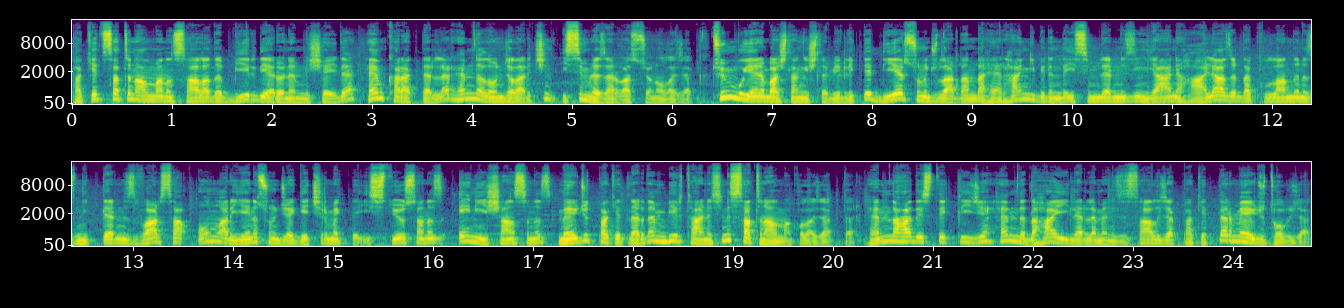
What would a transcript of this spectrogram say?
Paket satın almanın sağladığı bir diğer önemli şey de hem karakterler hem de loncalar için isim rezervasyonu olacak. Tüm bu yeni başlangıçla birlikte diğer sunuculardan da herhangi birinde isimlerinizin yani hali hazırda kullandığınız nickleriniz varsa onları yeni sunucuya geçirmek de istiyorsanız en iyi şansınız mevcut paketlerden bir tanesini satın almak olacaktır. Hem daha destekleyici hem de daha iyi ilerlemenizi sağlayacak paketler mevcut olacak.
